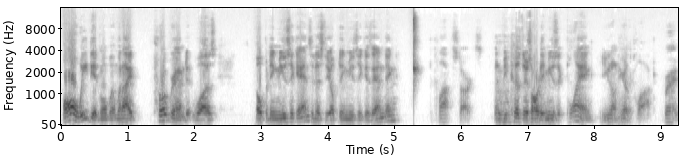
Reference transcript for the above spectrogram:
All we did when, when I programmed it was opening music ends, and as the opening music is ending, the clock starts. And Mm-hmm. because there's already music playing, you don't hear the clock. right.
